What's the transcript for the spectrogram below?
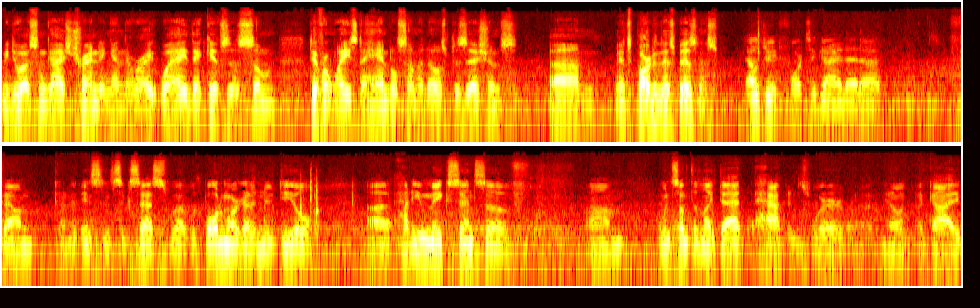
we do have some guys trending in the right way that gives us some different ways to handle some of those positions. Um, it's part of this business. LJ Fort's a guy that uh, found kind of instant success with Baltimore, got a new deal. Uh, how do you make sense of um, when something like that happens, where you know a guy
